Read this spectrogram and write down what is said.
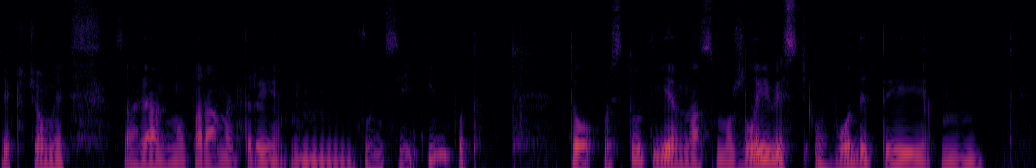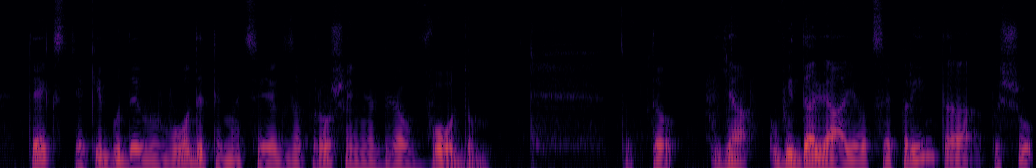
якщо ми заглянемо параметри м, функції input, то ось тут є в нас можливість вводити текст, який буде виводитиметься як запрошення для вводу. Тобто я видаляю оце print та пишу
